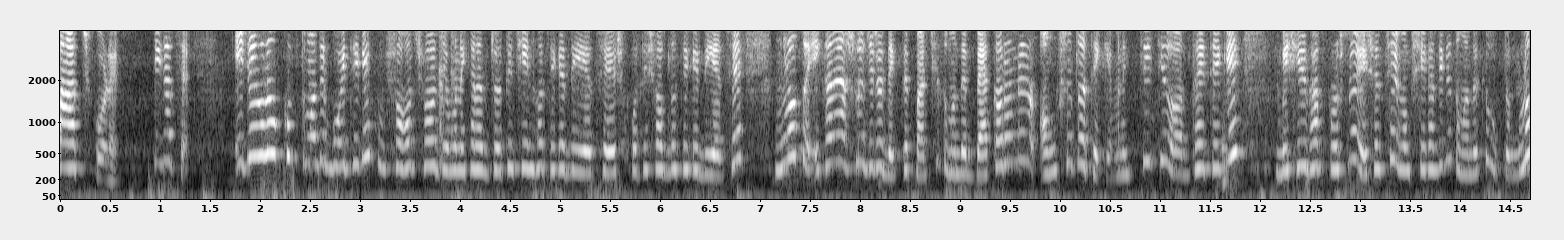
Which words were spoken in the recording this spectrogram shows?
পাঁচ করে, ঠিক আছে? এটাগুলো খুব তোমাদের বই থেকে খুব সহজ সহজ, যেমন এখানে জ্যোতি চিহ্ন থেকে দিয়েছে, প্রতিশব্দ থেকে দিয়েছে। মূলত এখানে আসলে যেটা দেখতে পাচ্ছি, তোমাদের ব্যাকরণের অংশটা থেকে মানে তৃতীয় অধ্যায় থেকে বেশিরভাগ প্রশ্ন এসেছে এবং সেখান থেকে তোমাদেরকে উত্তরগুলো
